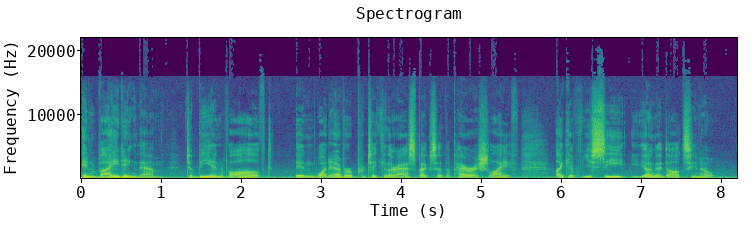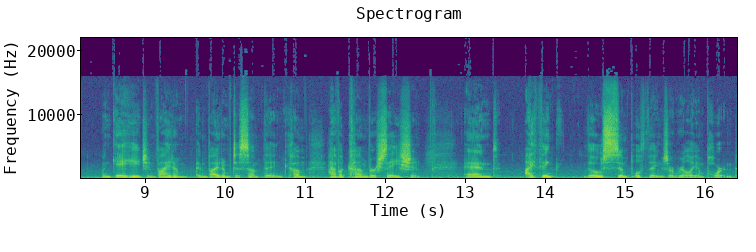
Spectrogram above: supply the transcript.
inviting them to be involved in whatever particular aspects of the parish life. Like if you see young adults, you know, engage, invite them, invite them to something, come have a conversation. And I think those simple things are really important.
